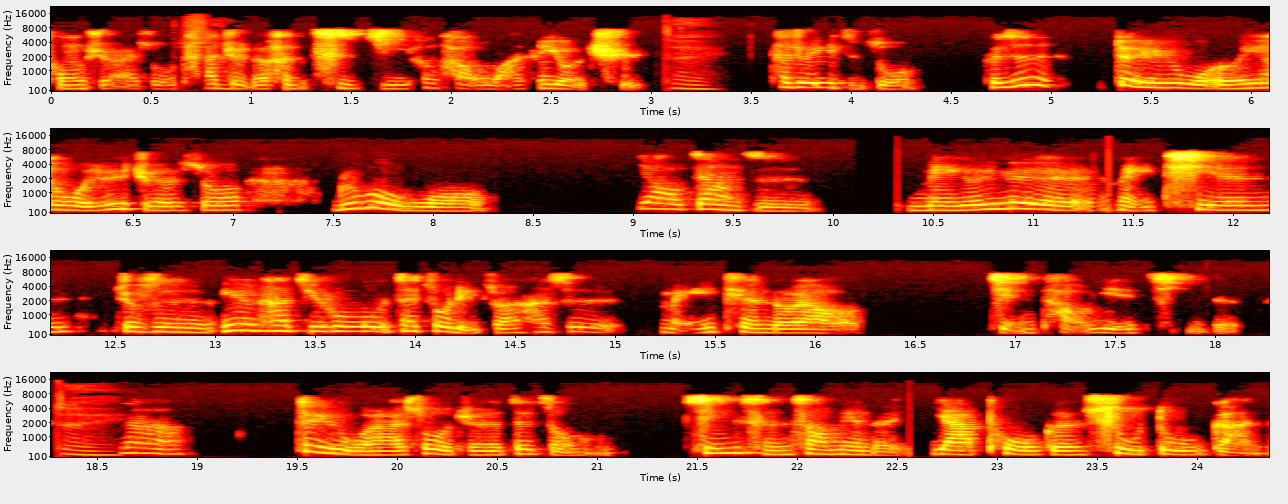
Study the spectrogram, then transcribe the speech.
同学来说，他觉得很刺激、很好玩、很有趣，对，他就一直做。可是对于我而言，我就会觉得说，如果我要这样子每个月每天，就是因为他几乎在做理专，他是每一天都要。检讨业绩的，对。那对于我来说，我觉得这种精神上面的压迫跟速度感，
